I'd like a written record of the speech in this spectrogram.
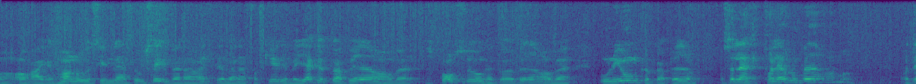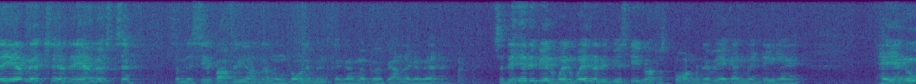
at, at, række en hånd ud og sige, lad os nu se, hvad der er rigtigt og hvad der er forkert, hvad jeg kan gøre bedre, og hvad sportsudøveren kan gøre bedre, og hvad unionen kan gøre bedre. Og så lad os få lavet nogle bedre rammer. Og det er jeg med til, og det er jeg lyst til. Som jeg siger, bare fordi andre er nogle dårlige mennesker engang med, at andre kan være det. Så det her det bliver en win-win, og det bliver skide godt for sporten, og det vil jeg gerne være en del af. Havde jeg nu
